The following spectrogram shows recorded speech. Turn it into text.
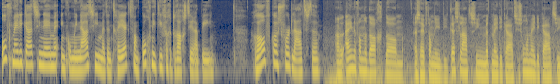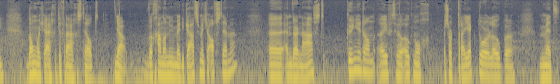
of medicatie nemen in combinatie met een traject van cognitieve gedragstherapie. Ralf koos voor het laatste. Aan het einde van de dag dan, en ze heeft dan die, die test laten zien met medicatie, zonder medicatie, dan wordt je eigenlijk de vraag gesteld: ja, we gaan dan nu medicatie met je afstemmen. Uh, en daarnaast kun je dan eventueel ook nog een soort traject doorlopen met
